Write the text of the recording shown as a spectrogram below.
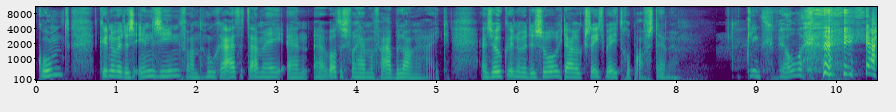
komt, kunnen we dus inzien van hoe gaat het daarmee en wat is voor hem of haar belangrijk. En zo kunnen we de zorg daar ook steeds beter op afstemmen. Klinkt geweldig. ja,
